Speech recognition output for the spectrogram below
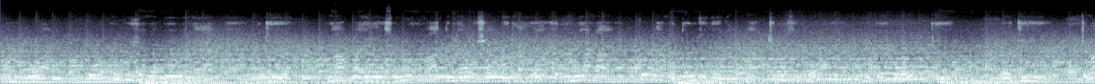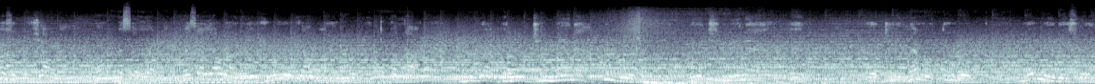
မှာကိုကကိုက conclusion မပေးဘူးနဲ့ဒီငါပိုင်ရေးဆိုလို့ငါသူများကိုရှာပေးထားတယ်သူများကကိုယ့် language သုံးကြည့်တဲ့အခါမှာကျွန်တော်စီကိုဒီကေကိုဒီဟို ဒီကျွန်တော်စီကိုရောက်လာတယ်နော် message ရောက်လာ message ရောက်လာတယ်ရိုးရိုးရောက်လာတယ်မဟုတ်ဘူးတစ်ပတ်ကလူကဘယ်ဒီမင်းနဲ့အခုကိုဒီဒီမင်းနဲ့ဒီ language သုံးလို့လုပ်နေတယ်ဆိုတာ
